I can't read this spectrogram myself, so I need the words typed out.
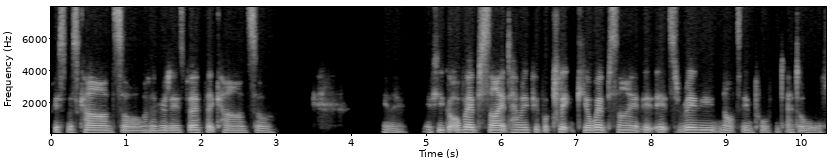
Christmas cards or whatever it is, birthday cards, or, you know, if you've got a website, how many people click your website? It, it's really not important at all.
